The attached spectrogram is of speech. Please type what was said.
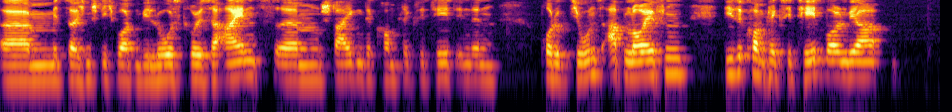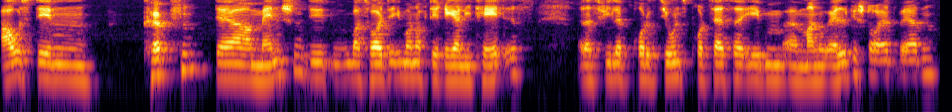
ähm, mit solchen Stichworten wie Losgröße 1, ähm, steigende Komplexität in den Produktionsabläufen. Diese Komplexität wollen wir aus den Köpfen der Menschen, die, was heute immer noch die Realität ist, dass viele Produktionsprozesse eben äh, manuell gesteuert werden,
